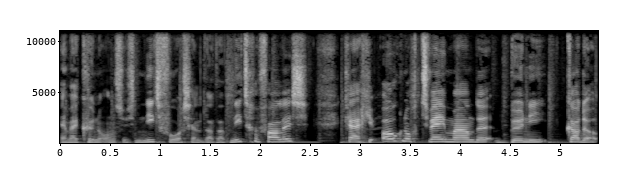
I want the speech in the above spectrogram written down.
en wij kunnen ons dus niet voorstellen dat dat niet het geval is, krijg je ook nog twee maanden Bunny cadeau.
